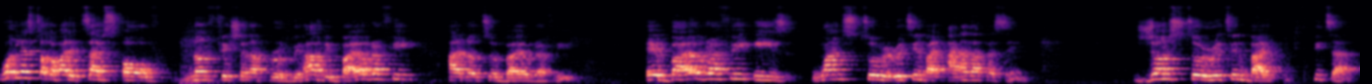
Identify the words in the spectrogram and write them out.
Well, let's talk about the types of non-fictional prose. We have the biography and autobiography. A biography is one story written by another person. John's story written by Peter.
